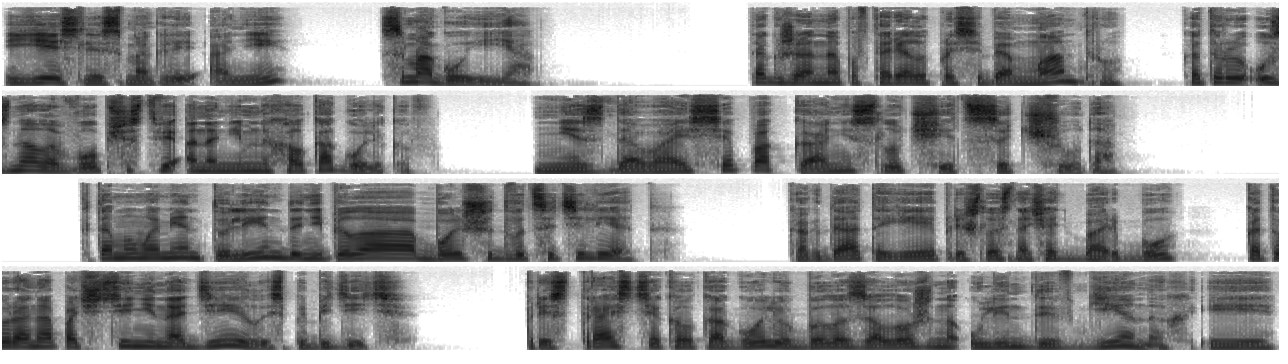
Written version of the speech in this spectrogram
Если смогли они, смогу и я. Также она повторяла про себя мантру, которую узнала в обществе анонимных алкоголиков. «Не сдавайся, пока не случится чудо». К тому моменту Линда не пила больше 20 лет. Когда-то ей пришлось начать борьбу — которой она почти не надеялась победить. Пристрастие к алкоголю было заложено у Линды в генах, и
